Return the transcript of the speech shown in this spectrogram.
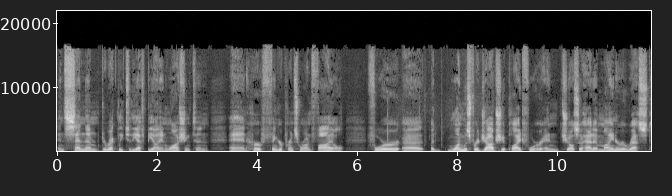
and send them directly to the FBI in Washington. And her fingerprints were on file for uh, a, one was for a job she applied for, and she also had a minor arrest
